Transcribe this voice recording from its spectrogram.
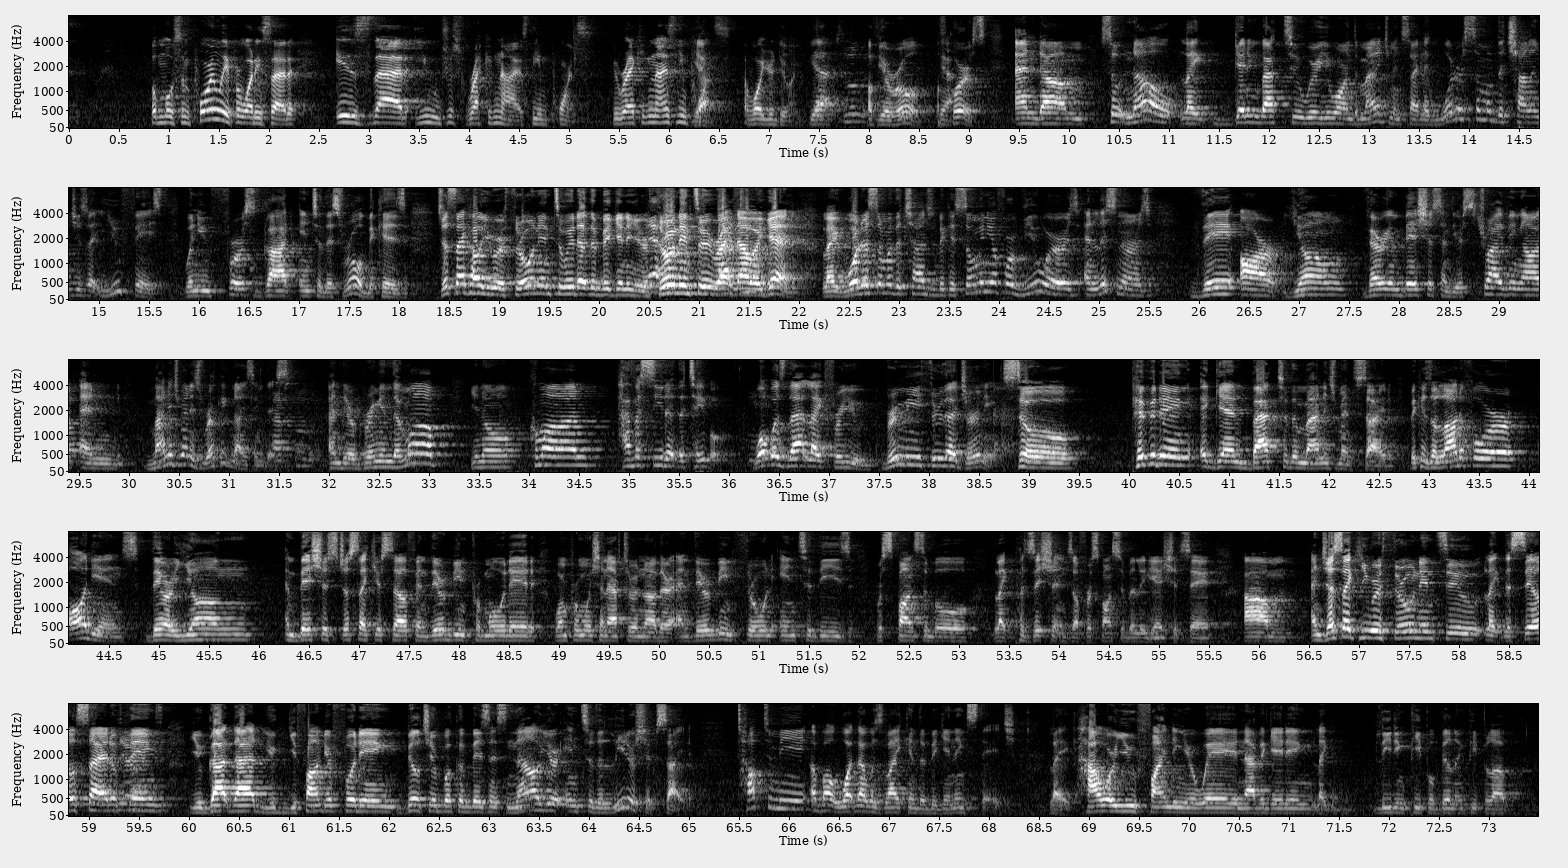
but most importantly for what he said is that you just recognize the importance. You recognize the importance of what you're doing. yeah, Absolutely. of your role, of Yeah. course. And um, so now, like getting back to where you are on the management side, like what are some of the challenges that you faced when you first got into this role? Because just like how you were thrown into it at the beginning, you're Yeah, thrown into it right now again. Like, what are some of the challenges? Because so many of our viewers and listeners, they are young, very ambitious, and they're striving out, and management is recognizing this. Absolutely. And they're bringing them up, you know, come on, have a seat at the table. What was that like for you? Bring me through that journey. So, pivoting again back to the management side, because a lot of our audience, they are young, ambitious, just like yourself, and they're being promoted one promotion after another, and they're being thrown into these responsible, like positions of responsibility, I should say. Um, and just like you were thrown into like the sales side of Yeah. things, you got that, you, you found your footing, built your book of business, now you're into the leadership side. Talk to me about what that was like in the beginning stage. Like, how are you finding your way, navigating, like, leading people, building people up?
